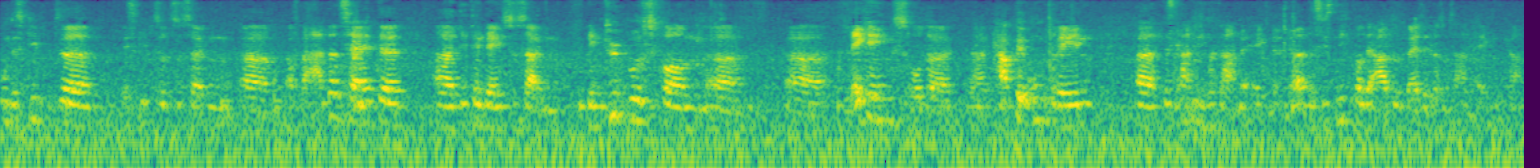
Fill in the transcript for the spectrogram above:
Und es gibt es gibt sozusagen äh, auf der anderen Seite äh, die Tendenz zu sagen, den Typus von äh, äh Leggings oder äh, Kappe umdrehen, äh, das kann niemand aneignen. Ja? Das ist nicht von der Art und Weise, dass man es aneignen kann.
